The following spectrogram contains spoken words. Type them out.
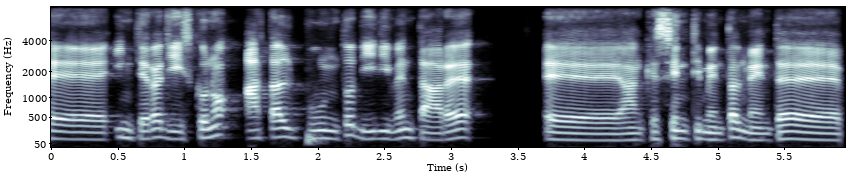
eh, interagiscono a tal punto di diventare eh, anche sentimentalmente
